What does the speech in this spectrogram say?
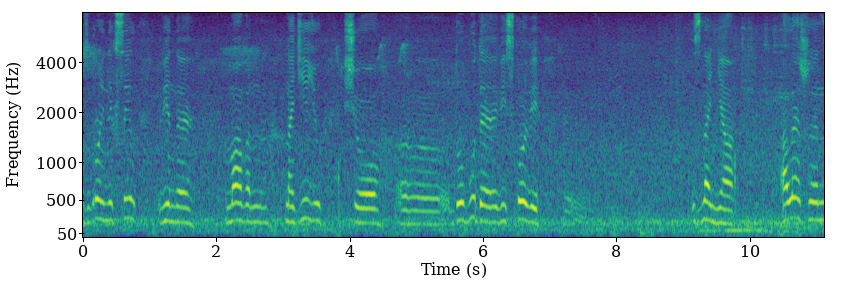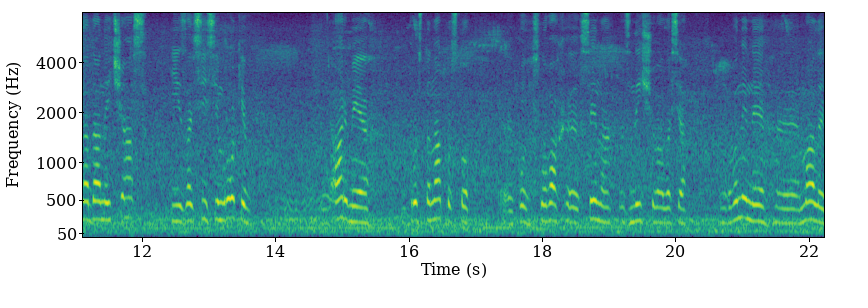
Збройних сил, він мав надію, що добуде військові знання. Але ж на даний час і за всі сім років армія просто-напросто, е, по словах е, сина, знищувалася. Вони не е, мали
